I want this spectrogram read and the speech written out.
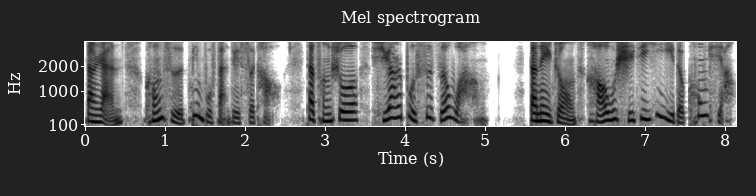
当然，孔子并不反对思考，他曾说：“学而不思则罔。”但那种毫无实际意义的空想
